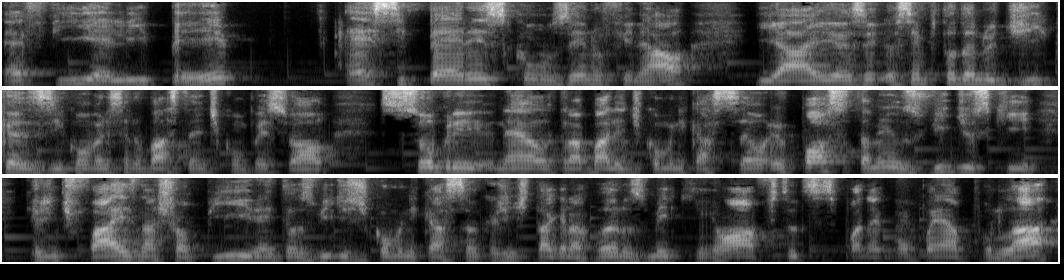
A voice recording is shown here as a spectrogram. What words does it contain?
F-I-L-I-P-E, S. Pérez com Z no final. E aí eu, eu sempre estou dando dicas e conversando bastante com o pessoal sobre né, o trabalho de comunicação. Eu posto também os vídeos que, que a gente faz na Shopee, né? Então, os vídeos de comunicação que a gente está gravando, os making offs, tudo vocês podem acompanhar por lá.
